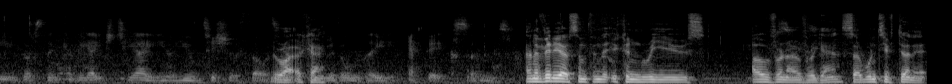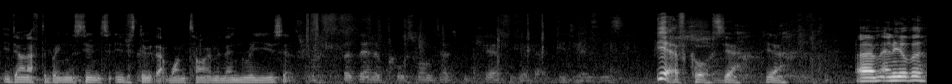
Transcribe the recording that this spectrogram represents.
you've got to think of the HTA, you know, Human Tissue Authority. Right, okay. With all the ethics and. And a video is something that you can reuse over and over again. So once you've done it, you don't have to bring the students. You just do it that one time and then reuse it. Right. But then, of course, one would have to be careful where that video is. Yeah, of course. Yeah, yeah. Um, any other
